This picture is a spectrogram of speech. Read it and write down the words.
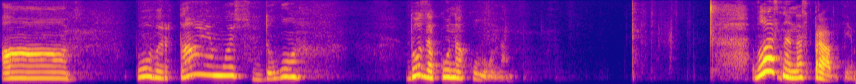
А повертаємось до, до закона Кулона. Власне, насправді,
